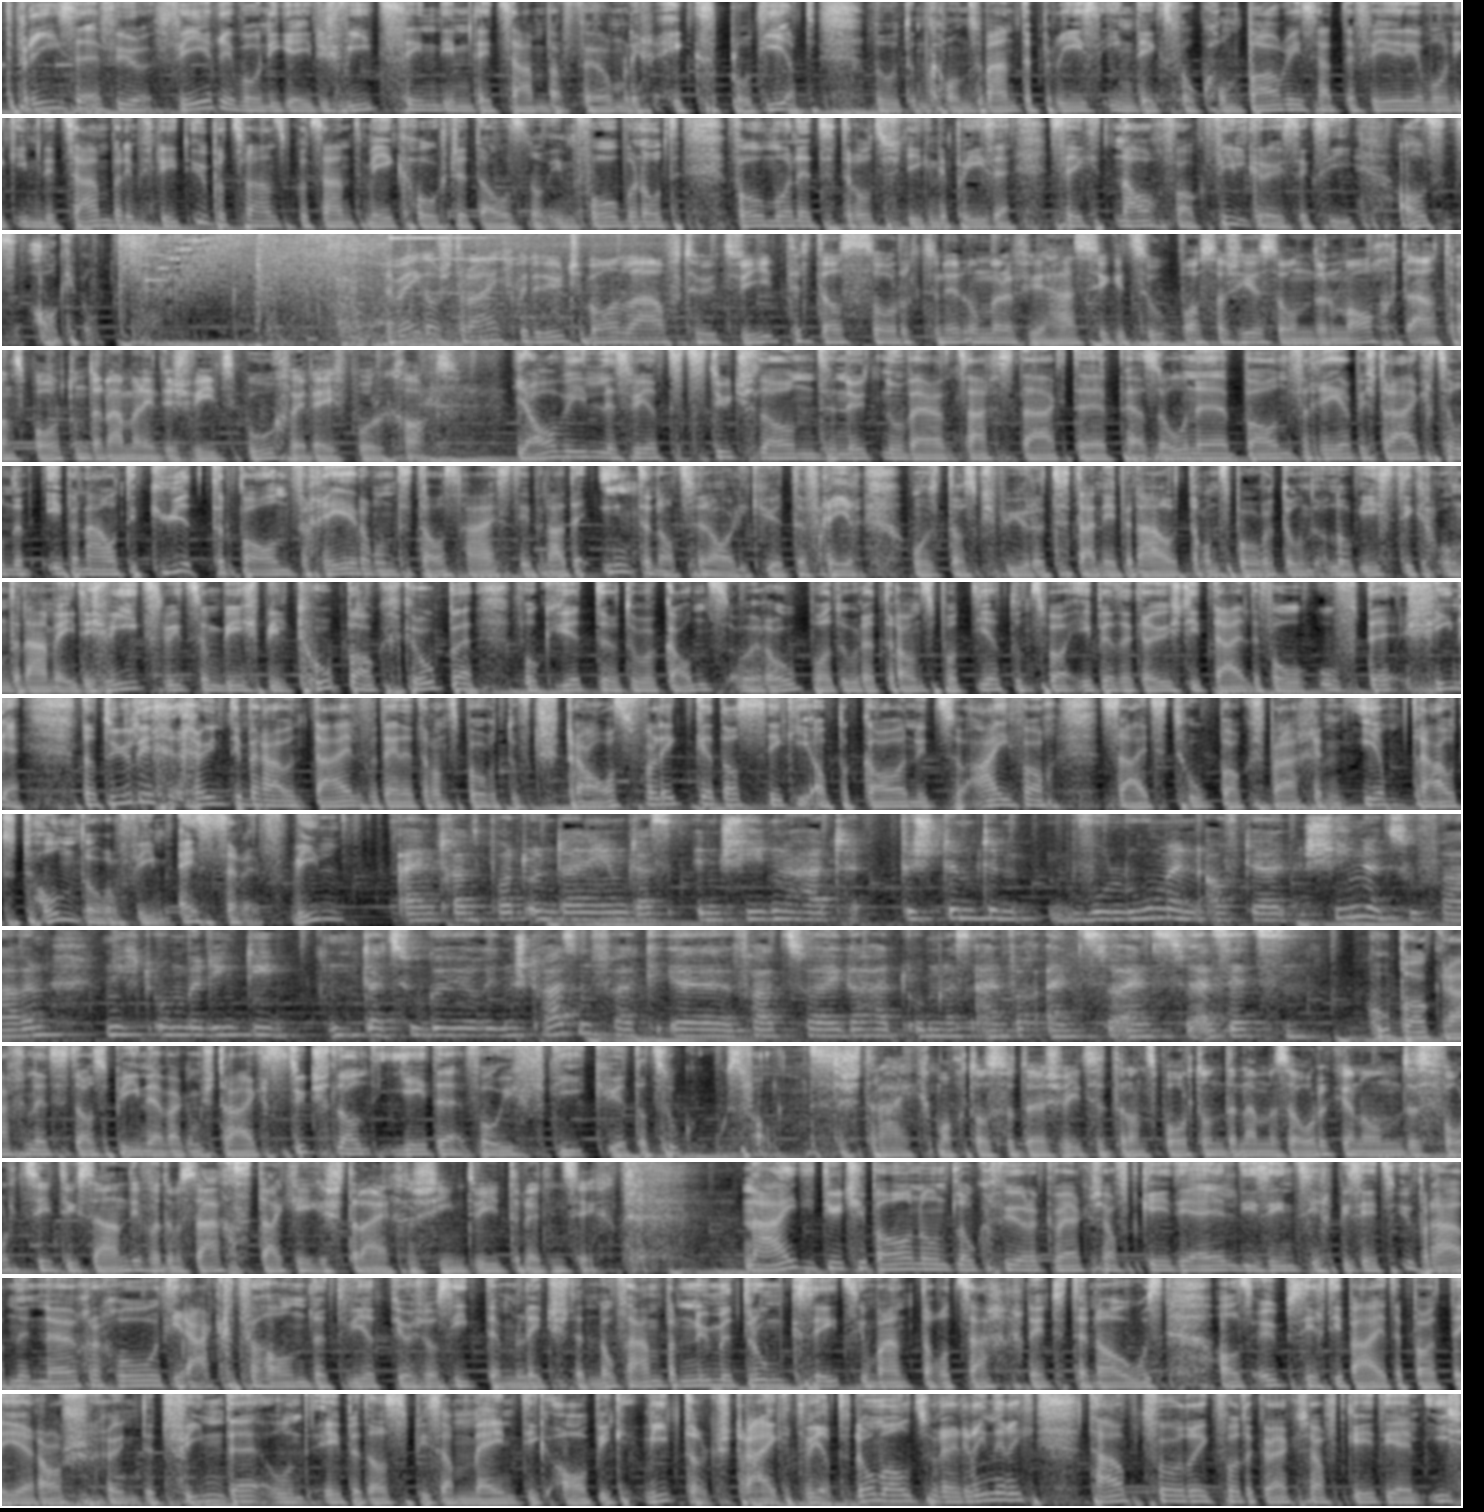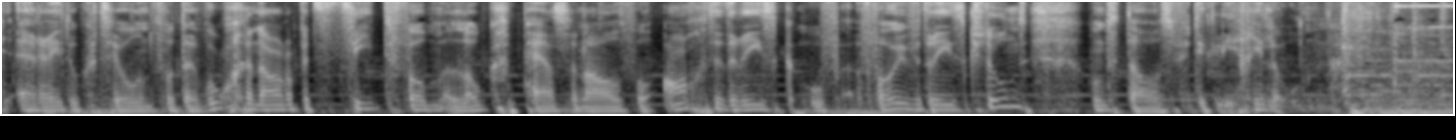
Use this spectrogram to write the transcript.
Die Preise für Ferienwohnungen in der Schweiz sind im Dezember förmlich explodiert. Laut dem Konsumentenpreisindex von Comparis hat eine Ferienwohnung im Dezember im Schnitt über 20 Prozent mehr gekostet als noch im Vormonat. Vormonat, trotz steigender Preise, sei die Nachfrage viel grösser als das Angebot. Der Megastreik bei der Deutschen Bahn läuft heute weiter. Das sorgt nicht nur für hässliche Zugpassagiere, sondern macht auch Transportunternehmen in der Schweiz Bauch, wie Dave Burkhardt. Ja, weil es wird in Deutschland nicht nur während sechs Tagen der Personenbahnverkehr bestreikt, sondern eben auch der Güterbahnverkehr und das heißt eben auch der internationale Güterverkehr und das spüren dann eben auch Transport- und Logistikunternehmen in der Schweiz, wie zum Beispiel die Hupac-Gruppe, die Güter durch ganz Europa transportiert und zwar eben der grösste Teil davon auf der Schiene. Natürlich könnte man auch einen Teil von diesen Transport auf die Straße verlegen, das sei aber gar nicht so einfach, sagt die Hupac-Sprecherin Irmtraut Tondorf im SRF. Will ein Transportunternehmen, das entschieden hat, bestimmte Volumen auf der Schiene zu fahren, nicht unbedingt die dazugehörigen Straßenfahrzeuge hat, um das einfach eins zu eins zu ersetzen. Hupac rechnet, dass bei ihnen wegen dem Streik in Deutschland jeder fünfte Güterzug ausfällt. Der Streik macht also den Schweizer Transportunternehmen Sorgen und das vorzeitiges Ende dem sechstägigen Streik erscheint weiter nicht in Sicht. Nein, die Deutsche Bahn- und Lokführergewerkschaft GDL die sind sich bis jetzt überhaupt nicht näher gekommen. Direkt verhandelt wird ja schon seit dem letzten November nicht mehr darum gesetzt. Im Moment tatsächlich nicht danach aus, als ob sich die beiden Parteien rasch könnten finden und eben das bis am Montagabend weiter gestreikt wird. Nochmal zur Erinnerung, die Hauptforderung von der Gewerkschaft GDL ist eine Reduktion von der Wochenarbeitszeit vom Lokpersonal von 38 auf 35 Stunden und das für den gleichen Lohn.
